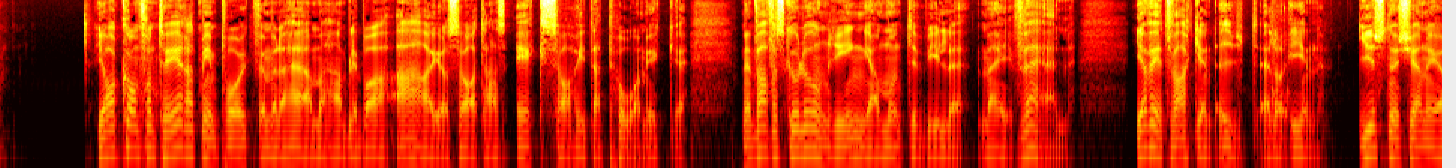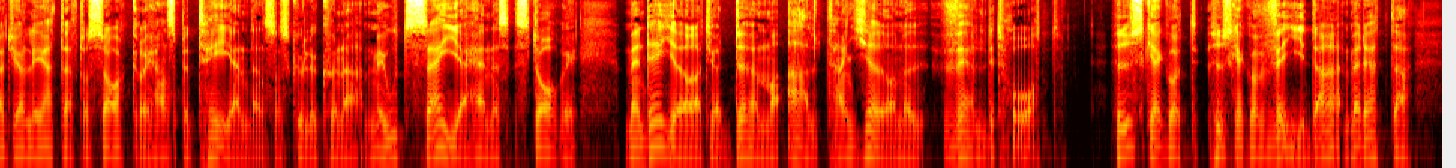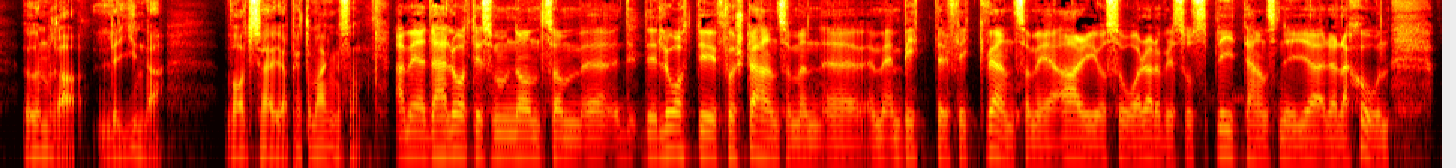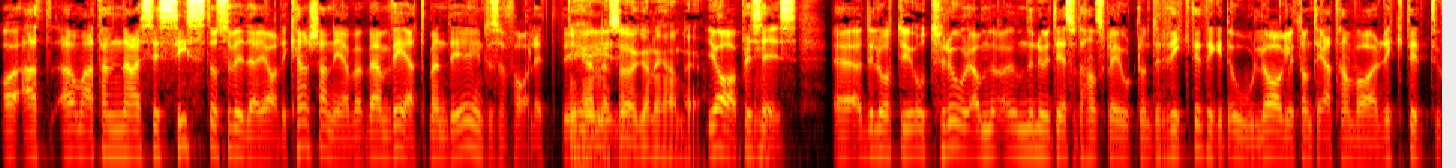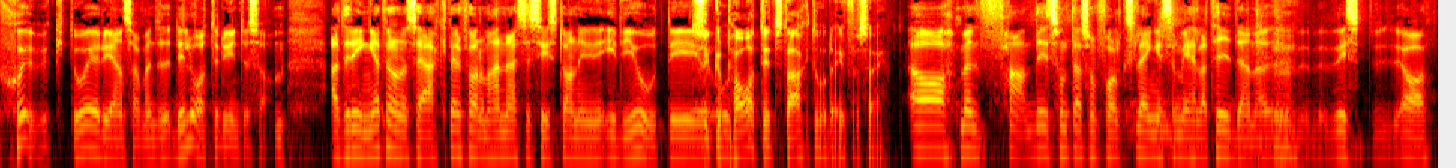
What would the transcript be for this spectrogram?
Jag har konfronterat min pojkvän med det här men han blev bara arg och sa att hans ex har hittat på mycket. Men varför skulle hon ringa om hon inte ville mig väl? Jag vet varken ut eller in. Just nu känner jag att jag letar efter saker i hans beteenden som skulle kunna motsäga hennes story. Men det gör att jag dömer allt han gör nu väldigt hårt. Hur ska jag gå, hur ska jag gå vidare med detta? Undrar Lina. Vad säger Peter Magnusson? Ja, men det här låter som någon som, eh, det, det låter i första hand som en, eh, en bitter flickvän som är arg och sårad och vill så split i hans nya relation. Och att, att han är narcissist och så vidare, ja det kanske han är, vem vet, men det är ju inte så farligt. Det I ju- hennes ögon är han det. Ja, precis. Eh, Det låter ju otroligt, om, om det nu inte är så att han skulle ha gjort något riktigt, riktigt olagligt, någonting, att han var riktigt sjuk, då är det ju en sak, men det, det låter det ju inte som. Att ringa till någon och säga akta dig för honom, han är narcissist och han är en idiot. Det är Psykopat är ett starkt ord i och för sig. Ja, men fan, det är sånt där som folk slänger sig med hela tiden. Mm. Visst, ja.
